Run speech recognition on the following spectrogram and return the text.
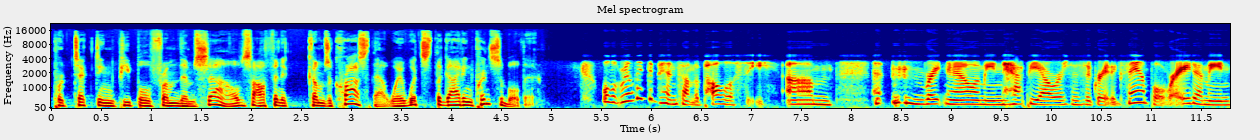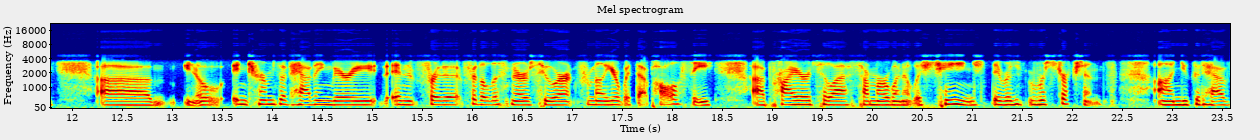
protecting people from themselves? Often it comes across that way. What's the guiding principle then? Well, it really depends on the policy. Um, right now, I mean, happy hours is a great example, right? I mean, um, you know, in terms of having very, and for the for the listeners who aren't familiar with that policy, uh, prior to last summer when it was changed, there was restrictions on you could have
